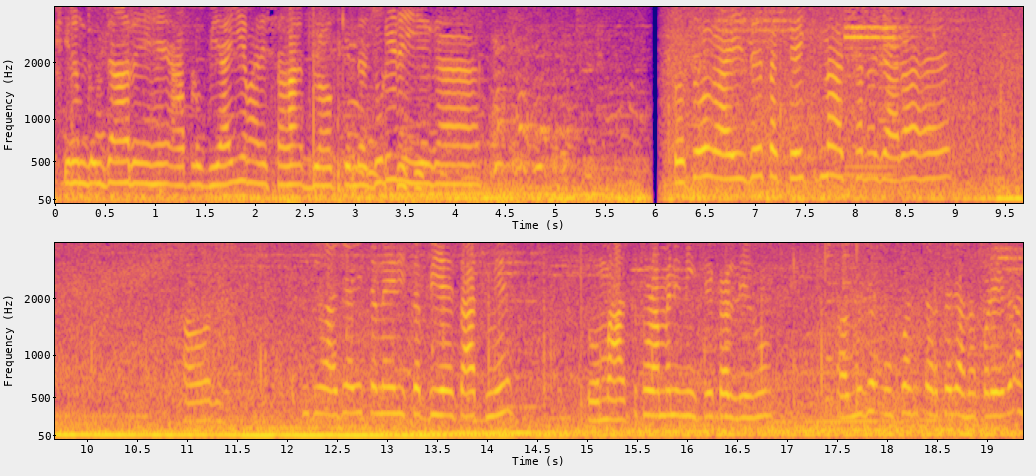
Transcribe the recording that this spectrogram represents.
फिर हम लोग जा रहे हैं आप लोग भी आइए हमारे साथ ब्लॉग के अंदर जुड़े रहिएगा। तो सो गाइस देख सकते हैं कितना अच्छा नज़ारा है। और पति देव आगे आगे चल रहे हैं भी है साथ में। तो मास्क थोड़ा मैंने नीचे कर ली हूँ। और मुझे ऊपर से चढ़ कर जाना पड़ेगा।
